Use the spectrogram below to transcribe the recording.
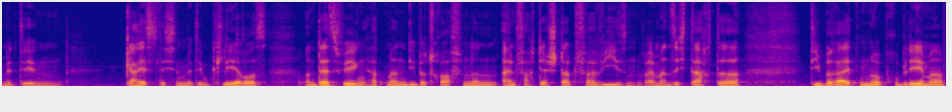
mit den Geistlichen, mit dem Klerus. Und deswegen hat man die Betroffenen einfach der Stadt verwiesen, weil man sich dachte, die bereiten nur Probleme,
